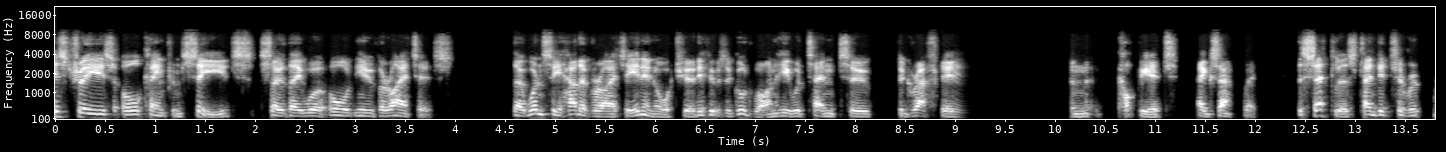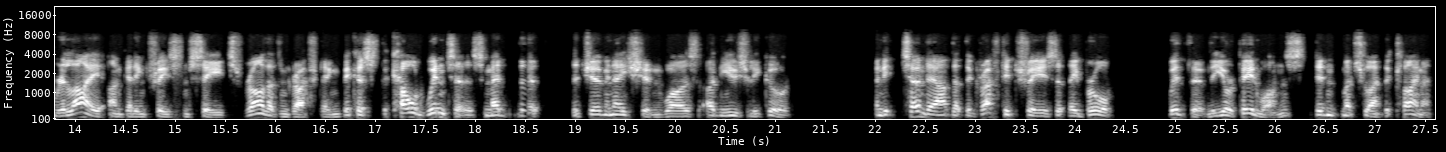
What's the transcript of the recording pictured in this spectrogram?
his trees all came from seeds, so they were all new varieties. Though once he had a variety in an orchard, if it was a good one, he would tend to, to graft it and copy it exactly. The settlers tended to re- rely on getting trees from seeds rather than grafting because the cold winters meant that the germination was unusually good. And it turned out that the grafted trees that they brought with them, the European ones, didn't much like the climate.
